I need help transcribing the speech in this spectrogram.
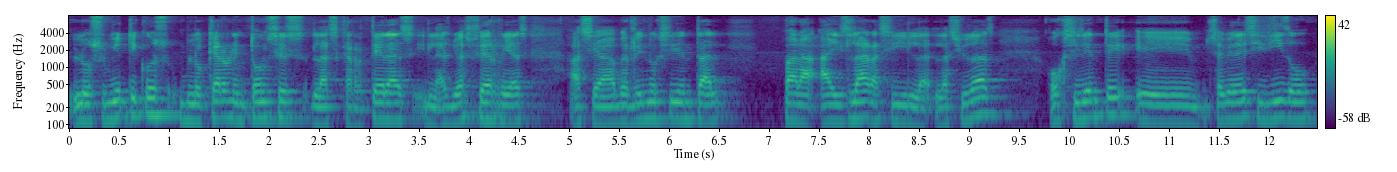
Los soviéticos bloquearon entonces las carreteras y las vías férreas hacia Berlín Occidental para aislar así la ciudad. Occidente eh, se había decidido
